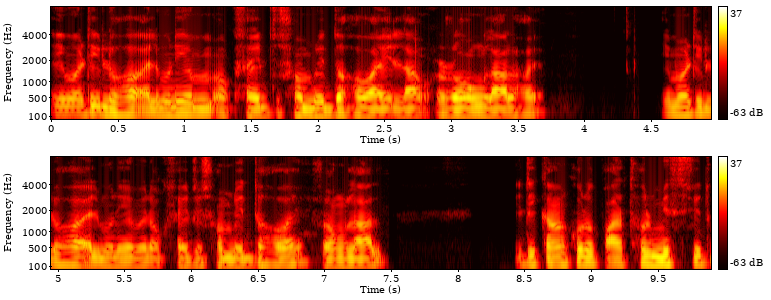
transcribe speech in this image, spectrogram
এই মাটি লোহা, অ্যালুমিনিয়াম অক্সাইড সমৃদ্ধ হওয়ায় রং লাল হয়। এই মাটি লোহা, অ্যালুমিনিয়ামের অক্সাইডে সমৃদ্ধ হওয়ায় রং লাল। এটি কাঁকর ও পাথর মিশ্রিত,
